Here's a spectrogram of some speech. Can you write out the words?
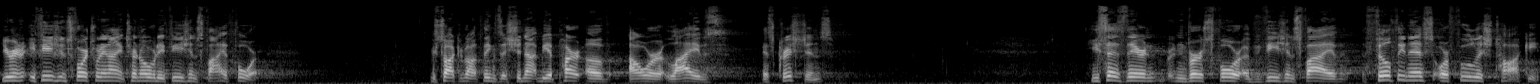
You're in Ephesians 4.29. Turn over to Ephesians 5.4. He's talking about things that should not be a part of our lives as Christians. He says there in, in, verse 4 of Ephesians 5 filthiness or foolish talking.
